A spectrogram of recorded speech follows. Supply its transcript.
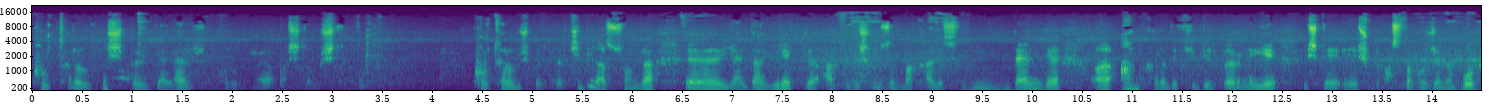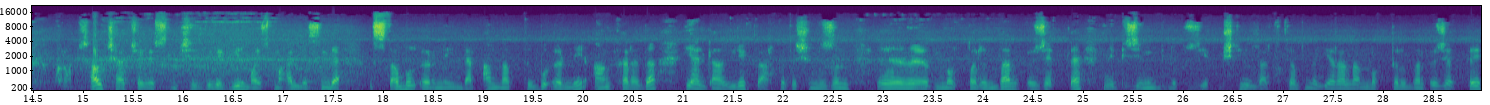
kurtarılmış bölgeler kurulmaya başlamıştı kurtarılmış bölgeler. Ki biraz sonra e, Yelda Yürekli arkadaşımızın makalesinden de e, Ankara'daki bir örneği işte e, Şükrü Aslan Hoca'nın bu kuramsal çerçevesini çizdi ve 1 Mayıs mahallesinde İstanbul örneğinden anlattığı bu örneği Ankara'da Yelda Yürekli arkadaşımızın e, notlarından özetle yine bizim 1970'li yıllar kitabında yer alan notlarından özetle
